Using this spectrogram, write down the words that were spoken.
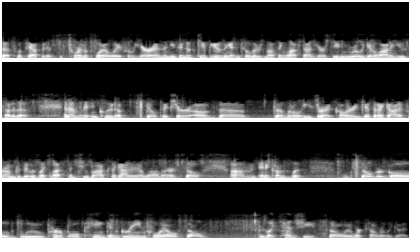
That's what's happened, it's just torn the foil away from here. And then you can just keep using it until there's nothing left on here, so you can really get a lot of use out of this. And I'm going to include a still picture of the the little Easter egg coloring kit that I got it from because it was like less than two bucks. I got it at Walmart. So, um, and it comes with silver, gold, blue, purple, pink, and green foil. So there's like 10 sheets, so it works out really good.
